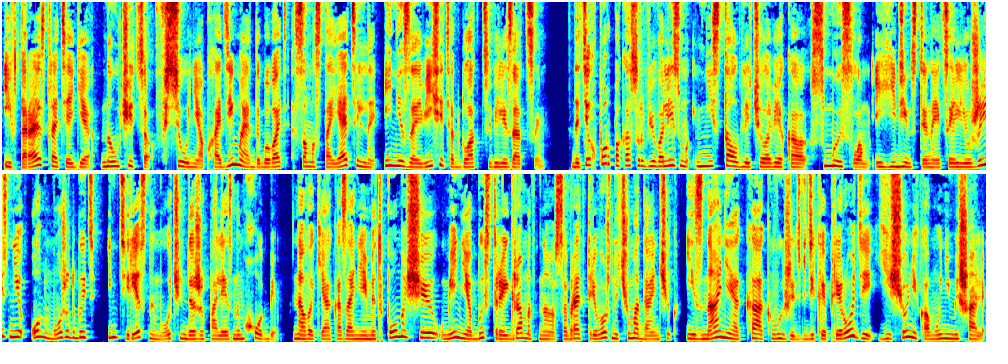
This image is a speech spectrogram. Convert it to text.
И вторая стратегия – научиться все необходимое добывать самостоятельно и не зависеть от благ цивилизации. До тех пор, пока сурвивализм не стал для человека смыслом и единственной целью жизни, он может быть интересным и очень даже полезным хобби. Навыки оказания медпомощи, умение быстро и грамотно собрать тревожный чемоданчик и знания, как выжить в дикой природе, еще никому не мешали.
